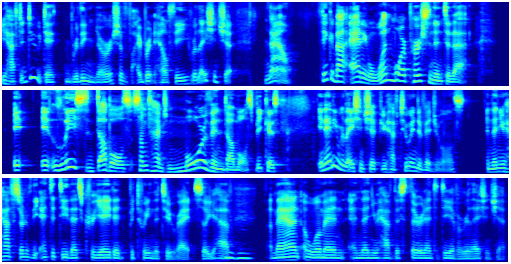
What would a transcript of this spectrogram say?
you have to do to really nourish a vibrant healthy relationship. Now think about adding one more person into that it at least doubles sometimes more than doubles because in any relationship you have two individuals and then you have sort of the entity that's created between the two, right? So you have mm-hmm. a man, a woman, and then you have this third entity of a relationship.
